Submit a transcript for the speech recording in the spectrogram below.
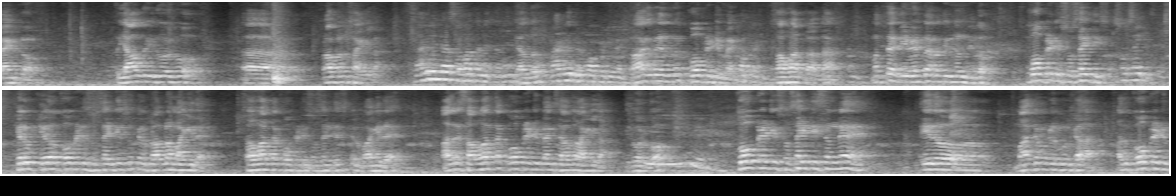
ಬ್ಯಾಂಕ್. ಯಾವುದು ಇದುವರೆಗೂ ಪ್ರಾಬ್ಲಮ್ಸ್ ಆಗಿಲ್ಲ. ರಾಘವೇಂದ್ರ ಸೌಹಾರ್ದನೇ ತಾನೆ ಯಾವುದು? Raghavendra cooperative bank Raghavendra cooperative bank Cooperative. ಸೌಹಾರ್ದ ಅಲ್ಲ. ಮತ್ತೆ ನೀವು ಹೇಳ್ತಾ ಇರೋದು ಇನ್ನೊಂದು ಇದು. ಕೋಆಪರೇಟಿವ್ ಸೊಸೈಟೀಸ್ ಸೊಸೈಟಿ ಕೆಲವು ಕೆಲವು ಕೋಆಪರೇಟಿವ್ ಸೊಸೈಟೀಸ್ ಕೆಲವು ಪ್ರಾಬ್ಲಮ್ ಆಗಿದೆ. ಸೌಹಾರ್ದ ಕೋಆಪರೇಟಿವ್ ಸೊಸೈಟೀಸ್ ಕೆಲವು ಆಗಿದೆ. ಆದರೆ ಸೌಹಾರ್ದ ಕೋಆಪರೇಟಿವ್ ಬ್ಯಾಂಕ್ಸ್ ಯಾವುದೂ ಆಗಿಲ್ಲ ಇದುವರೆಗೂ. ಕೋಆಪರೇಟಿವ್ ಸೊಸೈಟೀಸ್ ಅನ್ನೇ ಇದು ಮಾಧ್ಯಮಗಳ ಮೂಲಕ ಅದು ಕೋಆಪರೇಟಿವ್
